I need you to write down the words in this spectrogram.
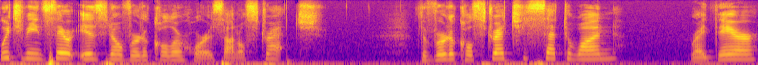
which means there is no vertical or horizontal stretch. The vertical stretch is set to 1 right there,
